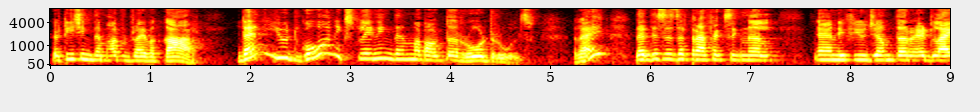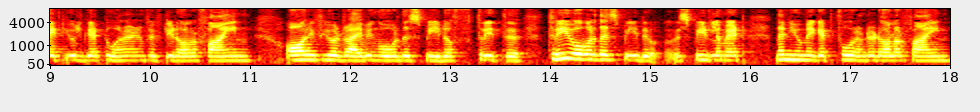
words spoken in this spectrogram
you're teaching them how to drive a car then you'd go on explaining them about the road rules right? That this is a traffic signal and if you jump the red light you'll get $250 fine or if you are driving over the speed of 3 3 over the speed speed limit then you may get $400 fine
